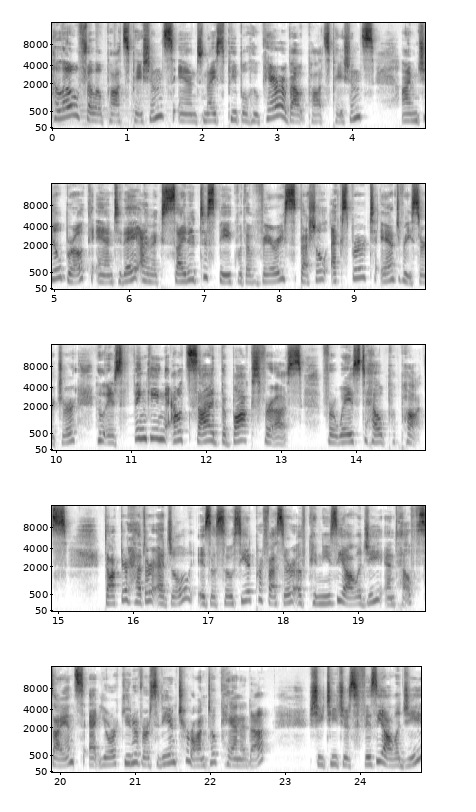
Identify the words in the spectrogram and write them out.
Hello, fellow POTS patients and nice people who care about POTS patients. I'm Jill Brook, and today I'm excited to speak with a very special expert and researcher who is thinking outside the box for us for ways to help POTS. Dr. Heather Edgell is Associate Professor of Kinesiology and Health Science at York University in Toronto, Canada. She teaches physiology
